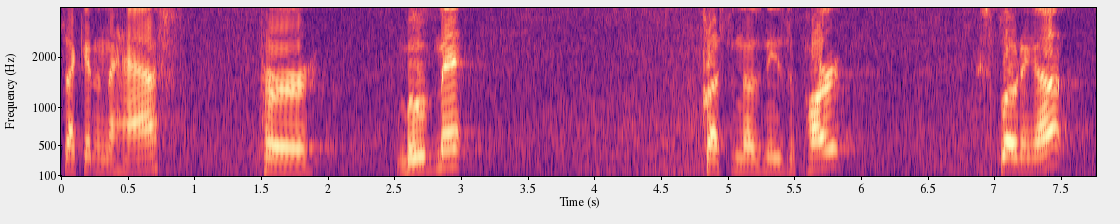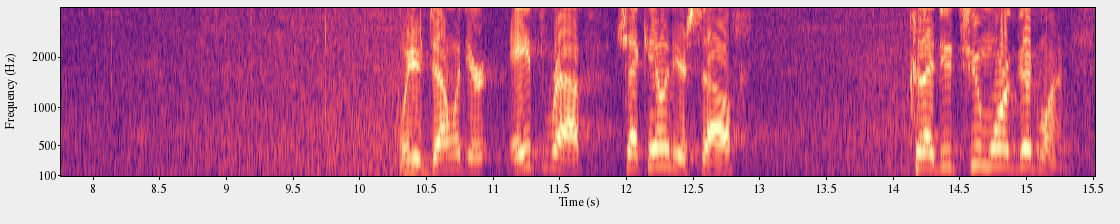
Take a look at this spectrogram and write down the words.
second and a half per movement. Pressing those knees apart, exploding up. When you're done with your eighth rep, check in with yourself. Could I do two more good ones?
